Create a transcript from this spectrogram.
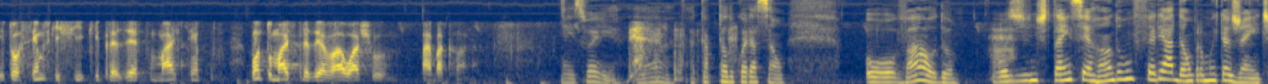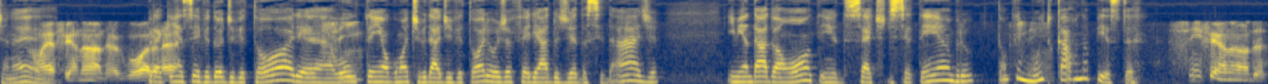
E torcemos que fique, que preserve por mais tempo. Quanto mais preservar, eu acho mais bacana. É isso aí. É a capital do coração. Ô, Valdo, hoje a gente está encerrando um feriadão para muita gente, né? Não é, Fernanda? Agora, Para né? quem é servidor de Vitória Sim. ou tem alguma atividade em Vitória, hoje é feriado dia da cidade, emendado a ontem, 7 de setembro. Então tem muito carro na pista. Sim, Fernanda.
